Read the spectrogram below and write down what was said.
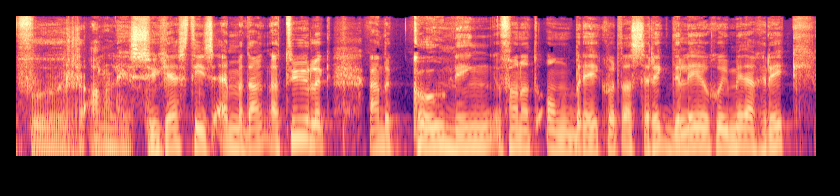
voor allerlei suggesties. En met dank natuurlijk aan de koning van het ontbreekwoord, dat is Rick de Leeuw. Goedemiddag, Rick.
